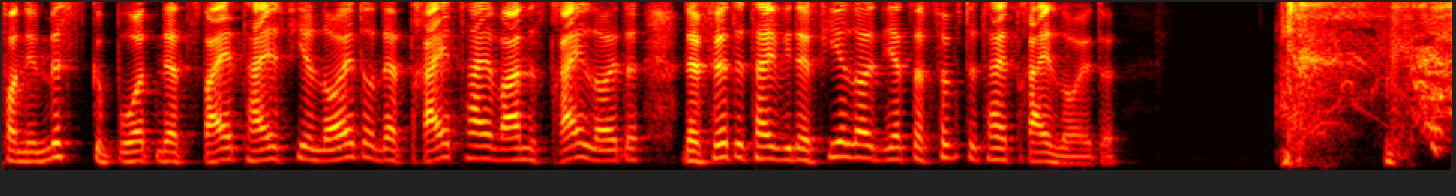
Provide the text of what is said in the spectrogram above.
von den Mistgeburten. Der zwei Teil vier Leute und der drei Teil waren es drei Leute und der vierte Teil wieder vier Leute, jetzt der fünfte Teil drei Leute.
